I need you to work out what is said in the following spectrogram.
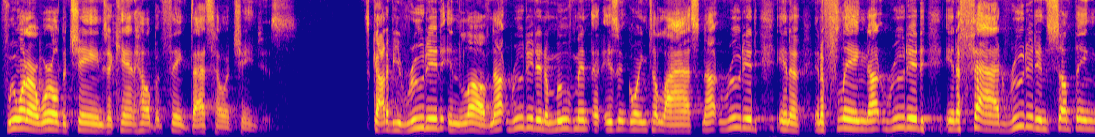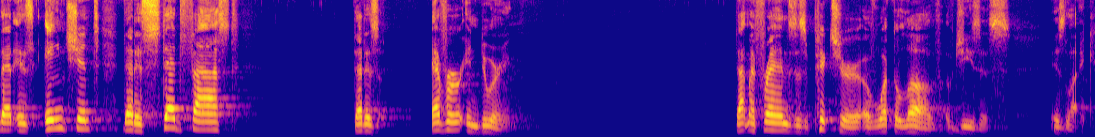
If we want our world to change, I can't help but think that's how it changes. It's got to be rooted in love, not rooted in a movement that isn't going to last, not rooted in a, in a fling, not rooted in a fad, rooted in something that is ancient, that is steadfast, that is ever enduring. That, my friends, is a picture of what the love of Jesus is like.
